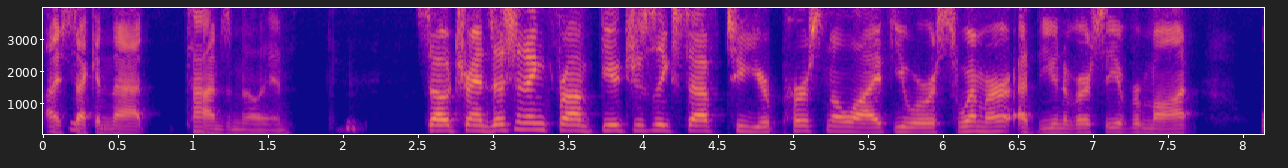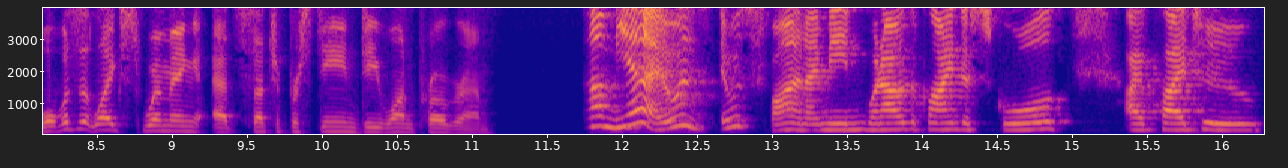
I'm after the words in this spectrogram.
I second that times a million. So transitioning from Futures League stuff to your personal life, you were a swimmer at the University of Vermont. What was it like swimming at such a pristine D1 program? Um, yeah, it was it was fun. I mean, when I was applying to schools, I applied to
